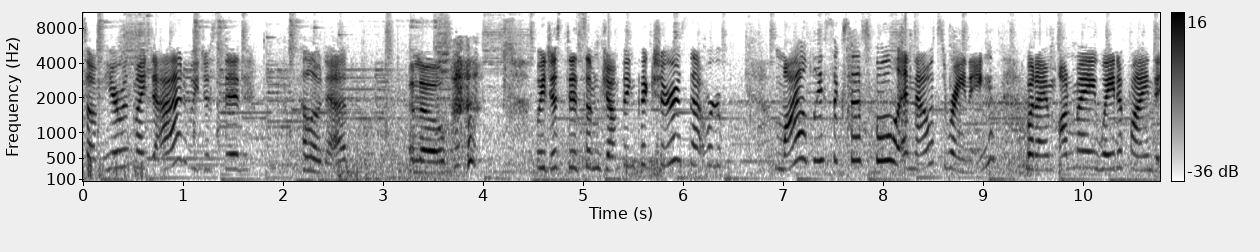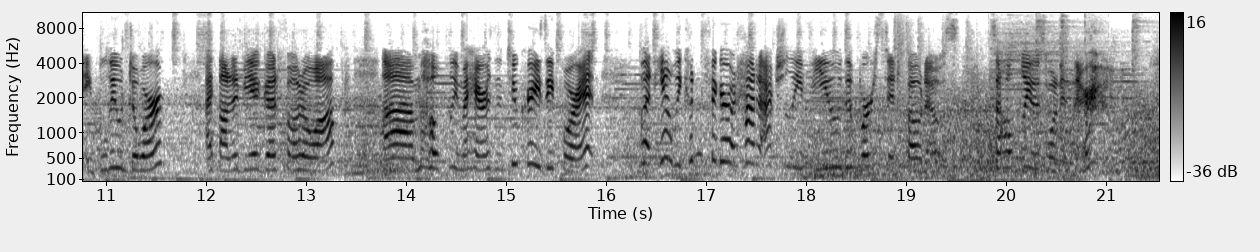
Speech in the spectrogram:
So I'm here with my dad. We just did, hello dad. Hello. we just did some jumping pictures that were mildly successful and now it's raining, but I'm on my way to find a blue door. I thought it'd be a good photo op. Um, hopefully my hair isn't too crazy for it. But yeah, we couldn't figure out how to actually view the bursted photos. So hopefully there's one in there.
